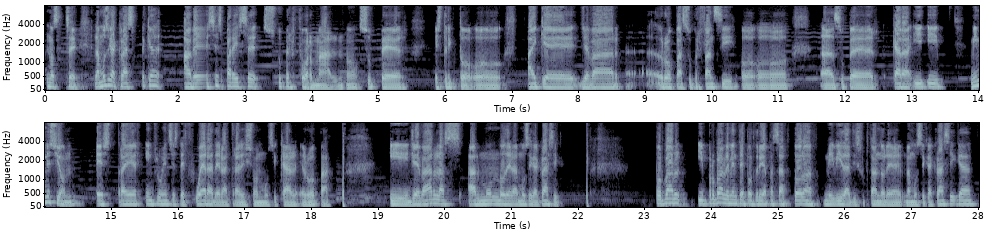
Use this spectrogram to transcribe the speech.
no sé, la música clásica a veces parece súper formal, ¿no? Súper estricto o hay que llevar eh, ropa súper fancy o, eh, súper cara. Y, mi misión es traer influencias de fuera de la tradición musical Europa y llevarlas al mundo de la música clásica. Y probablemente podría pasar toda mi vida disfrutando de la música clásica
